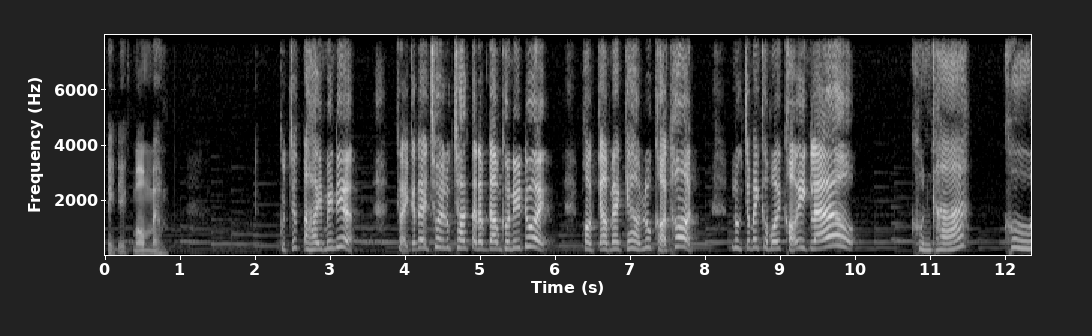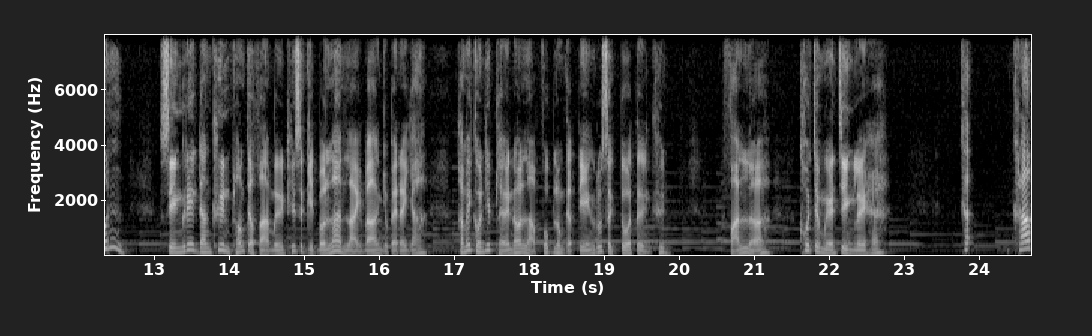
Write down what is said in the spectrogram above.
ไอเด็กมอมแมม กูจะตายไหมเนี่ย ใครก็ได้ช่วยลูกช้างตาดำๆคนนี้ด้วย พ่อแก้วแม่แก้วลูกขอโทษ ลูกจะไม่ขโมยของอีกแล้ว คุณคะ คุณ เสียงเรียกดังขึ้นพร้อมกับฝ่ามือที่สะกิดบนล่านไหลบางอยู่เป็นระยะ ทำให้คนที่เผลอนอนหลับฟุบลงกับเตียงรู้สึกตัวตื่นขึ้น ฝันเหรอ โคตรจะเหมือนจริงเลยฮะคครับ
